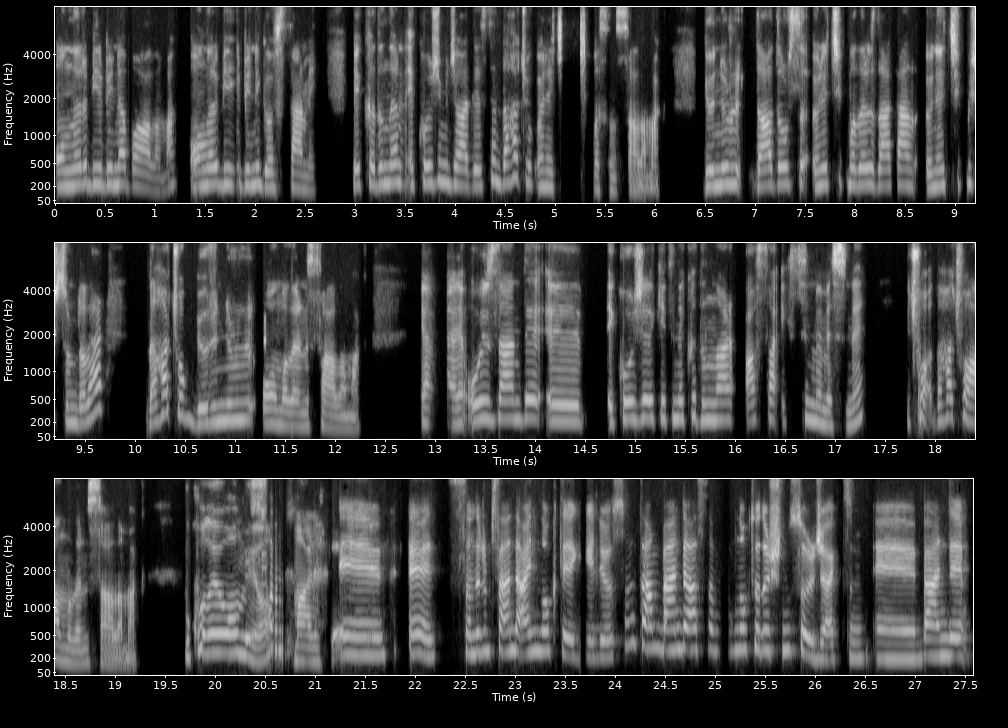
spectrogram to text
onları birbirine bağlamak, onları birbirini göstermek ve kadınların ekoloji mücadelesine daha çok öne çıkmasını sağlamak. Gönül, daha doğrusu öne çıkmaları zaten öne çıkmış durumdalar. Daha çok görünür olmalarını sağlamak. Yani o yüzden de e, ekoloji hareketinde kadınlar asla eksilmemesini, ço- daha çoğalmalarını sağlamak. Bu kolay olmuyor maalesef. E, evet, sanırım sen de aynı noktaya geliyorsun. Tam ben de aslında bu noktada şunu soracaktım. E, ben de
